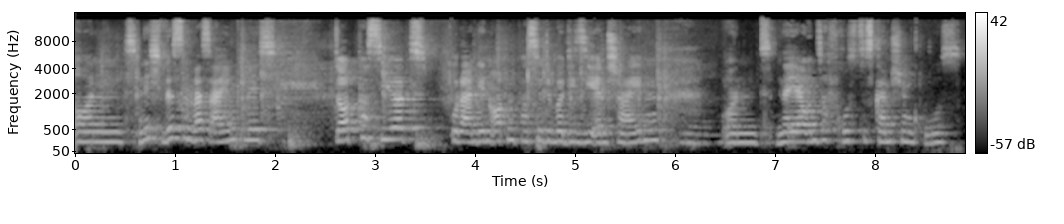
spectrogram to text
und nicht wissen, was eigentlich dort passiert oder an den Orten passiert, über die sie entscheiden. Und naja, unser Frust ist ganz schön groß.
